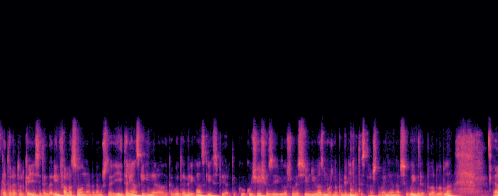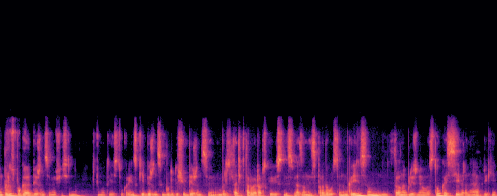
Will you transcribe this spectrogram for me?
которые только есть и так далее. Информационная, потому что и итальянский генерал, и какой-то американский эксперт, и куча еще заявила, что Россию невозможно победить в этой страшной войне, она все выиграет, бла-бла-бла. Плюс пугают беженцами очень сильно. Вот есть украинские беженцы, будут еще беженцы в результате второй арабской весны, связанные с продовольственным кризисом в странах Ближнего Востока, Северной Африки,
